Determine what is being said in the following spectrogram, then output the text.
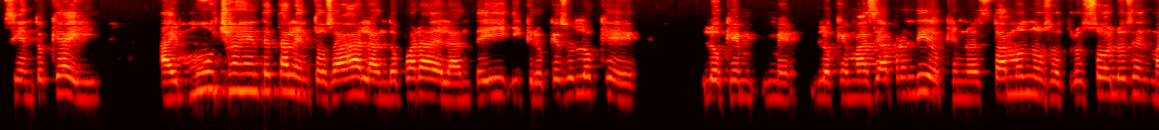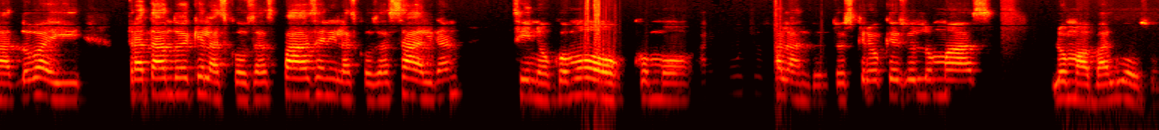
siento que ahí hay mucha gente talentosa jalando para adelante y, creo que eso es lo que, lo, que lo que más he aprendido, que no estamos nosotros solos en Madlov ahí tratando de que las cosas pasen y las cosas salgan, sino como, como hay muchos jalando. Entonces creo que eso es lo más, lo más valioso.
